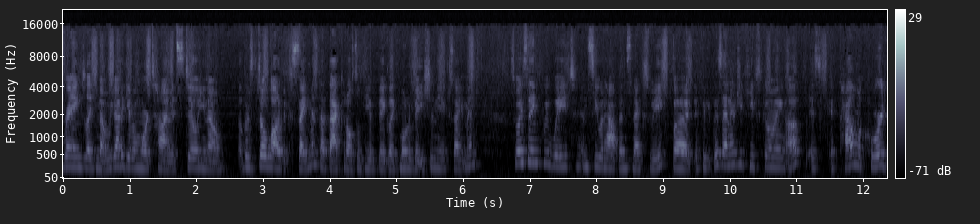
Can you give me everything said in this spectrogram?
ranked. Like no, we got to give them more time. It's still you know there's still a lot of excitement that that could also be a big like motivation, the excitement. So I think we wait and see what happens next week. But if it, this energy keeps going up, if Kyle McCord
